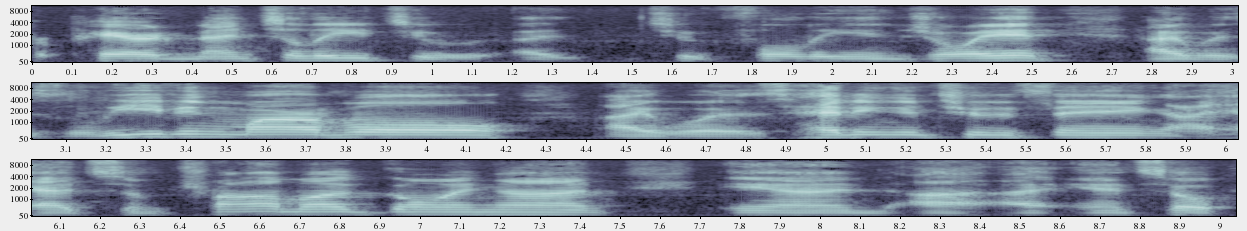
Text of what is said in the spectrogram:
prepared mentally to uh, to fully enjoy it. I was leaving Marvel. I was heading into the thing. I had some trauma going on, and uh, and so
